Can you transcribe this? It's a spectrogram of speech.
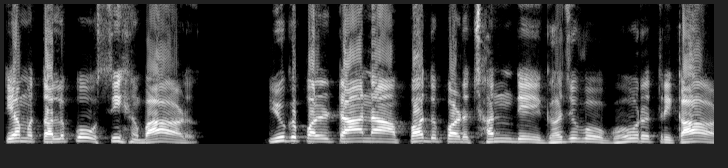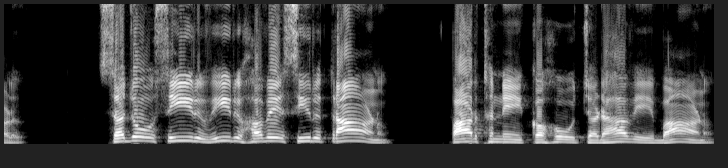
ત્યમ તલ્પો સિંહ બાળ. યુગ પલટાના પદ પડ છંદે ગજવો ઘોર ત્રિકાળ. સજો શીર વીર હવે શીર ત્રાણ. પાર્થને કહો ચઢાવે બાણ.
